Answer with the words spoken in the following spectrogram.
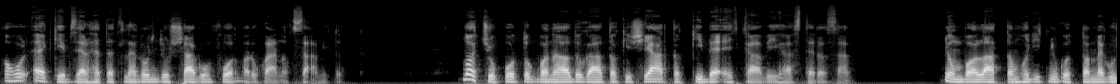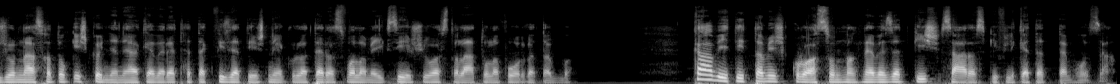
ahol elképzelhetetlen rongyosságon formaruhának számított. Nagy csoportokban áldogáltak és jártak kibe egy kávéház teraszán. Nyomban láttam, hogy itt nyugodtan meguzsonnázhatok, és könnyen elkeveredhetek fizetés nélkül a terasz valamelyik szélső asztalától a forgatagba. Kávét ittam, és croissantnak nevezett kis, száraz kifliket ettem hozzá.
